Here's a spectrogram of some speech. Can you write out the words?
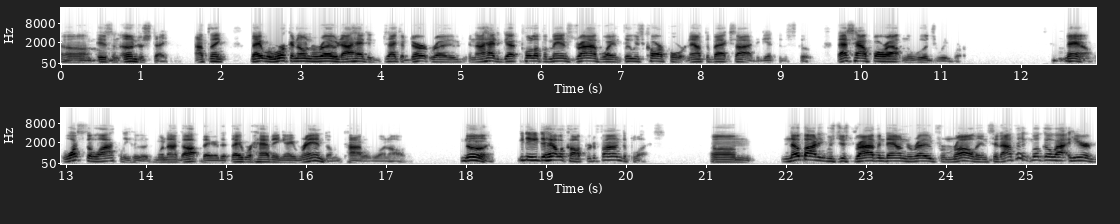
um, is an understatement. I think they were working on the road. I had to take a dirt road, and I had to get pull up a man's driveway and through his carport and out the backside to get to the school. That's how far out in the woods we were. Now, what's the likelihood when I got there that they were having a random Title One audit? None. You need a helicopter to find the place. Um, nobody was just driving down the road from Raleigh and said, "I think we'll go out here.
